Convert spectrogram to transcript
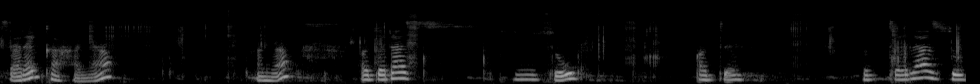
Sarenka Hania. Hania od razu od, od razu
